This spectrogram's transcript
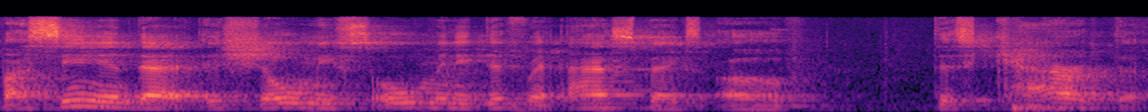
by seeing that, it showed me so many different aspects of this character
